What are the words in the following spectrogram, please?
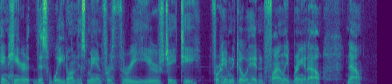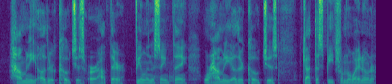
And here this weighed on this man for 3 years, JT, for him to go ahead and finally bring it out. Now, how many other coaches are out there feeling the same thing? Or how many other coaches got the speech from the white owner?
